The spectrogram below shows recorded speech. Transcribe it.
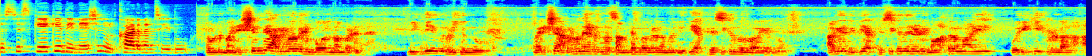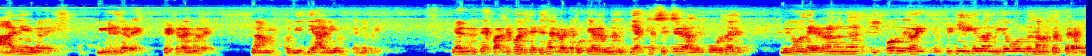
ജസ്റ്റിസ് കെ കെ ദിനേശൻ ഉദ്ഘാടനം ചെയ്തു. അതുകൊണ്ട് മനുഷ്യന്റെ അറിവ് വരുമ്പോൾ നമ്മൾ വിദ്യ എന്ന് വിളിക്കുന്നു. മനുഷ്യൻ അറിവ് നേടുന്ന സംരംഭങ്ങൾ നമ്മൾ വിദ്യ അഭ്യസിക്കുന്നു എന്ന് പറയുന്നു. അങ്ങനെ വിദ്യ അഭ്യസിക്കുന്നതിന് വേണ്ടി മാത്രമായി ഒരുക്കിയിട്ടുള്ള ആലയങ്ങളെ വീടുകളെ കെട്ടിടങ്ങളെ നാം വിദ്യാലയം എന്ന് വിളിക്കും ഞാൻ നേരത്തെ പറഞ്ഞപ്പോൾ ഒരു തെറ്റിദ്ധാരണ വേണ്ട. കുട്ടികളെ ഒന്ന് വിദ്യ അഭ്യസിച്ച് അതിൽ കൂടുതൽ മികവ് നേടണമെന്ന് ഇപ്പോൾ കിട്ടിയിരിക്കുന്ന മികവ് കൊണ്ട് നമ്മൾ തൃപ്തരല്ല.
